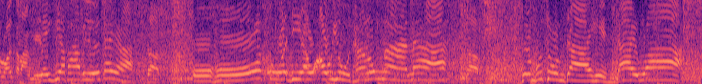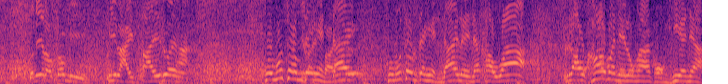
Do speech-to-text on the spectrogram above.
900 ตารางเมตร เดี๋ยวเฮียพาไปดูใกล้ๆค่ะ ครับ โอ้โห ตัวเดียวเอาอยู่ทั้งโรงงานนะคะ ครับ คุณผู้ชมจะเห็นได้ว่า ตัวนี้เราก็มี มีหลายไซส์ด้วยฮะ คุณผู้ชมจะเห็นได้มีหลายไซส์เลยคุณผู้ชมจะเห็นได้เลยนะคะว่า เราเข้ามาในโรงงานของเฮียเนี่ย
